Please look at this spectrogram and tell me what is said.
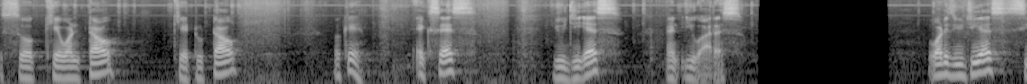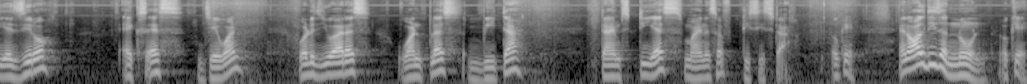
So, k 1 tau k 2 tau okay, x s u g s and u r s. What is u g s? C s 0 x s j 1. What is u r s? 1 plus beta times T s minus of T c star. Okay and all these are known. Okay.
